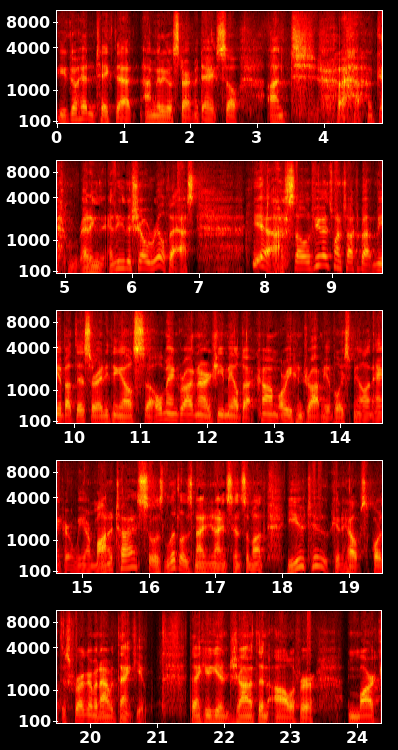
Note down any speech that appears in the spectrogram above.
you go ahead and take that. I'm going to go start my day. So on t- ending, ending the show real fast. Yeah, so if you guys want to talk about me about this or anything else, uh, oldmangrognar at gmail.com, or you can drop me a voicemail on Anchor. We are monetized, so as little as 99 cents a month, you too can help support this program, and I would thank you. Thank you again, Jonathan, Oliver, Mark,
